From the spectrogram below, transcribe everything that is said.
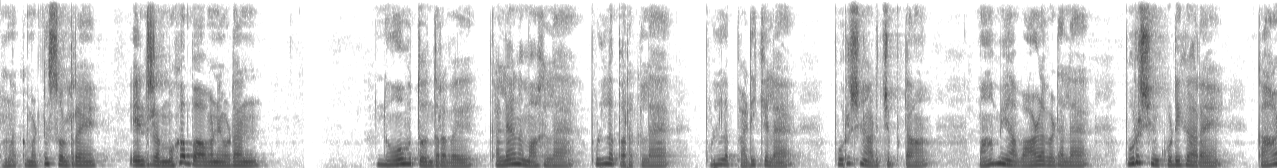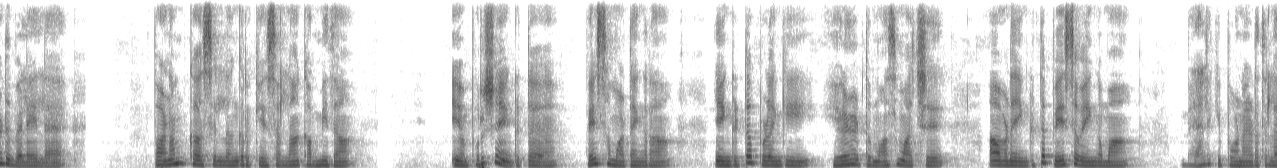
உனக்கு மட்டும் சொல்கிறேன் என்ற முகபாவனையுடன் நோவு தொந்தரவு கல்யாணம் ஆகலை புள்ள பறக்கலை புள்ள படிக்கலை புருஷன் அடிச்சுப்புட்டான் மாமியா வாழ விடலை புருஷன் குடிகாரன் காடு விளையில பணம் காசு இல்லைங்கிற கேஸெல்லாம் கம்மி தான் என் புருஷன் என்கிட்ட பேச மாட்டேங்கிறான். என்கிட்ட புழங்கி ஏழு எட்டு மாதமாச்சு அவனை என்கிட்ட பேச வைங்கம்மா. வேலைக்கு போன இடத்துல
